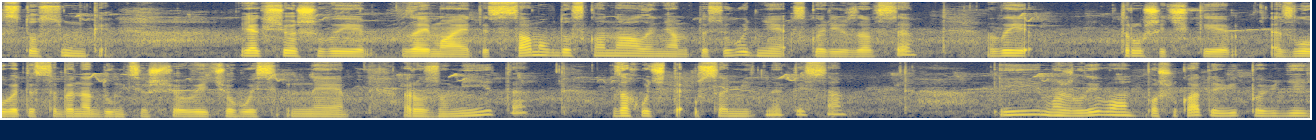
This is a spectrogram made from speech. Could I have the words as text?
стосунки. Якщо ж ви займаєтесь самовдосконаленням, то сьогодні, скоріш за все, ви трошечки зловите себе на думці, що ви чогось не розумієте, захочете усамітнитися і, можливо, пошукати відповідей,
